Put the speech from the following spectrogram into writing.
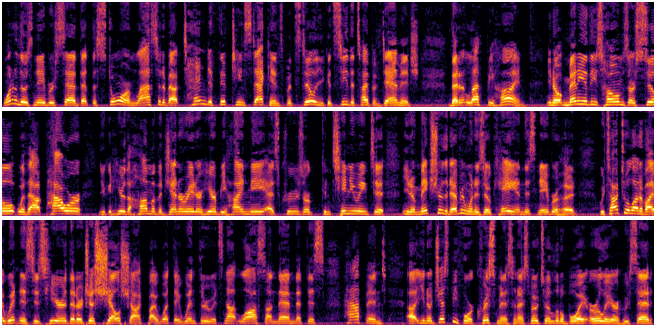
One of those neighbors said that the storm lasted about 10 to 15 seconds, but still you could see the type of damage that it left behind. You know, many of these homes are still without power. You could hear the hum of a generator here behind me as crews are continuing to, you know, make sure that everyone is okay in this neighborhood. We talked to a lot of eyewitnesses here that are just shell shocked by what they went through. It's not lost on them that this happened, uh, you know, just before Christmas. And I spoke to a little boy earlier who said,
